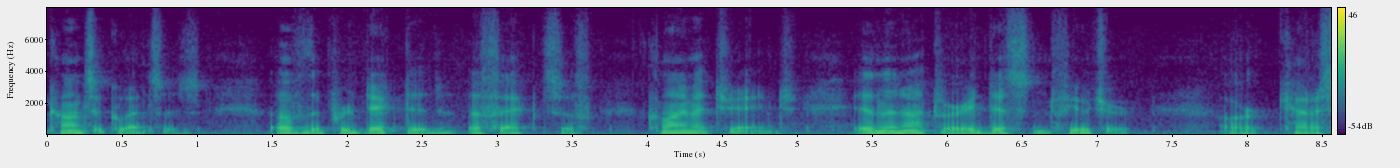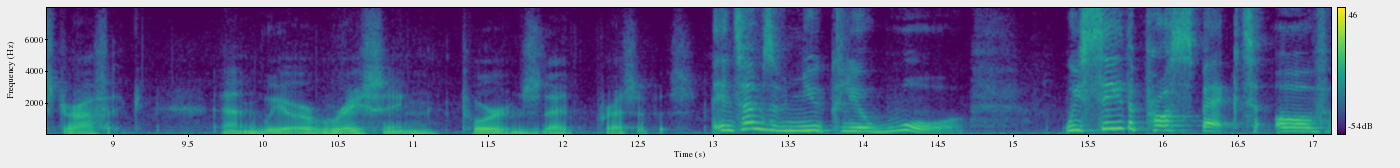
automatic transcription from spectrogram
consequences of the predicted effects of climate change in the not very distant future are catastrophic. And we are racing towards that precipice. In terms of nuclear war, we see the prospect of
